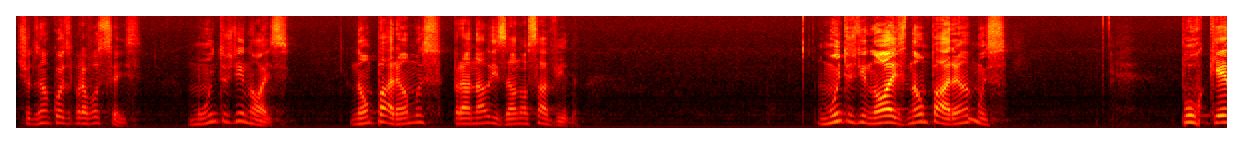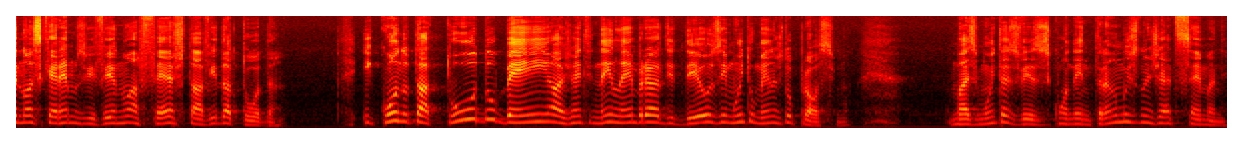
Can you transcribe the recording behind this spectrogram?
Deixa eu dizer uma coisa para vocês. Muitos de nós não paramos para analisar a nossa vida. Muitos de nós não paramos porque nós queremos viver numa festa a vida toda. E quando está tudo bem, a gente nem lembra de Deus e muito menos do próximo. Mas muitas vezes, quando entramos no Getsemane,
